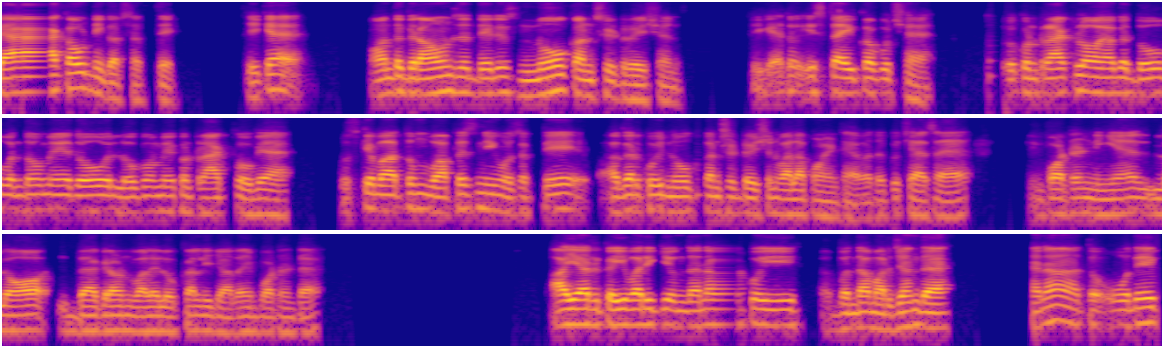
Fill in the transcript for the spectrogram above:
बैक आउट नहीं कर सकते ठीक है? On the ground there is no consideration ठीक है? तो इस टाइप का कुछ है। तो कॉन्ट्रैक्ट लॉ अगर दो बंदों में दो लोगों में कॉन्ट्रैक्ट हो गया है उसके बाद तुम वापस नहीं हो सकते अगर कोई नो कंसिडरेशन वाला पॉइंट है मतलब कुछ ऐसा है। ਇੰਪੋਰਟੈਂਟ ਨਹੀਂ ਹੈ ਲਾਅ ਬੈਕਗ੍ਰਾਉਂਡ ਵਾਲੇ ਲੋਕਾਂ ਲਈ ਜ਼ਿਆਦਾ ਇੰਪੋਰਟੈਂਟ ਹੈ। ਆ ਯਾਰ ਕਈ ਵਾਰੀ ਕੀ ਹੁੰਦਾ ਨਾ, ਕੋਈ ਬੰਦਾ ਮਰ ਜਾਂਦਾ ਹੈ ਨਾ ਤਾਂ ਉਹਦੇ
